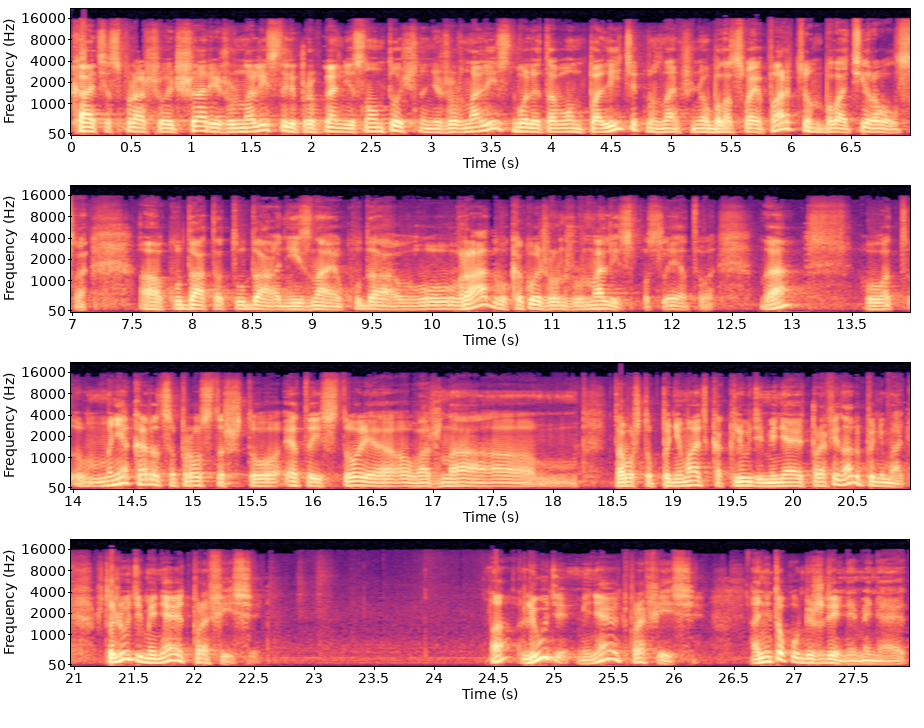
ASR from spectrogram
Катя спрашивает, Шари журналист или пропагандист? Но он точно не журналист, более того, он политик. Мы знаем, что у него была своя партия, он баллотировался а, куда-то туда, не знаю куда, в Раду. Какой же он журналист после этого? Да? Вот. Мне кажется просто, что эта история важна а, того, чтобы понимать, как люди меняют профессии. Надо понимать, что люди меняют профессии. Да? Люди меняют профессии. Они только убеждения меняют.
